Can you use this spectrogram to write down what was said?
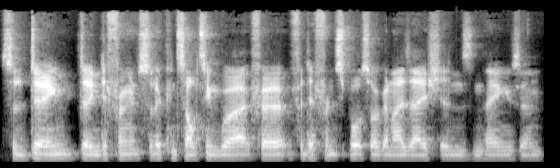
sort of doing doing different sort of consulting work for for different sports organizations and things and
